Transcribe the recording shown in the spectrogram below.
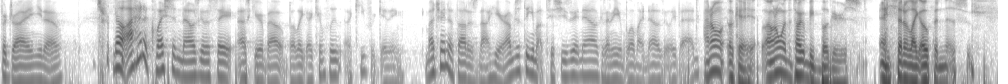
For drying, you know. No, I had a question I was gonna say ask you about, but like I completely I keep forgetting. My train of thought is not here. I'm just thinking about tissues right now because I need to blow my nose really bad. I don't. Okay, I don't want the talk to be boogers instead of like openness.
